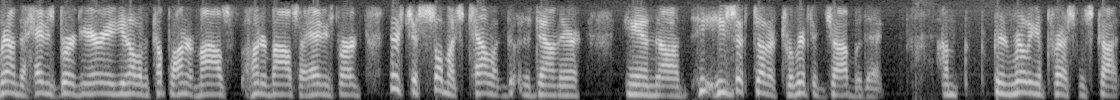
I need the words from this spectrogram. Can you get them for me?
around the Hattiesburg area, you know, with a couple hundred miles, hundred miles of Hattiesburg. There's just so much talent down there and uh, he, he's just done a terrific job with that. I've been really impressed with Scott.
